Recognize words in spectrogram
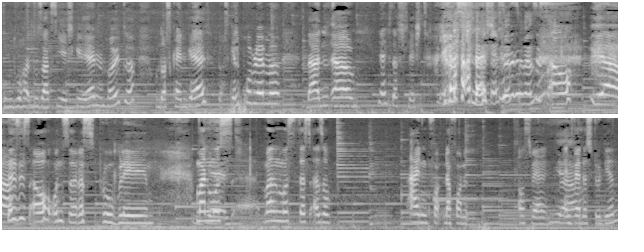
und du, du sagst, ja, ich gehe lernen heute und du hast kein Geld, du hast Geldprobleme, dann, ähm, ja, ist das schlecht. Das ist schlecht. das ist auch ja. Das ist auch unser Problem. Man Geld. muss, man muss das also einen von, davon auswählen. Ja. Entweder studieren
